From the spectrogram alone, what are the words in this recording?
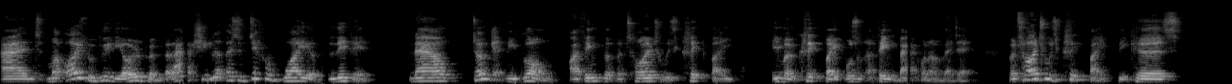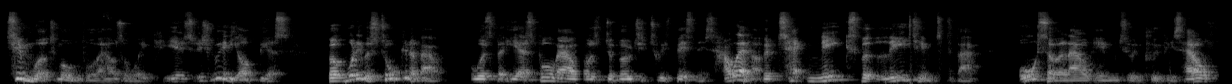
And my eyes were really open that actually, look, there's a different way of living. Now, don't get me wrong, I think that the title is clickbait, even though clickbait wasn't a thing back when I read it. The title is clickbait because Tim works more than four hours a week. It's, it's really obvious. But what he was talking about was that he has four hours devoted to his business. However, the techniques that lead him to that also allow him to improve his health,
